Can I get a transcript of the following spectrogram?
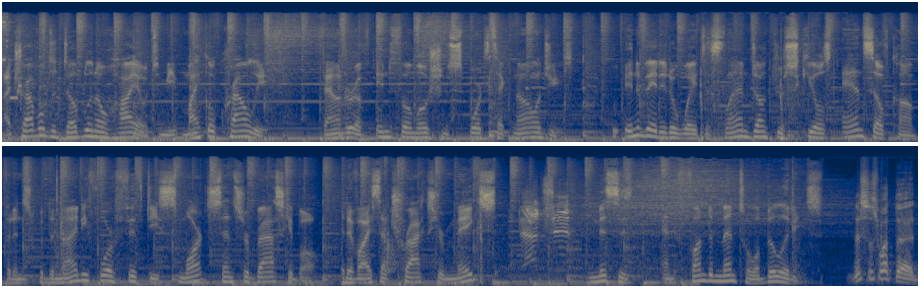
I traveled to Dublin, Ohio to meet Michael Crowley, founder of InfoMotion Sports Technologies, who innovated a way to slam dunk your skills and self confidence with the 94Fifty Smart Sensor Basketball, a device that tracks your makes, misses, and fundamental abilities. This is what the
